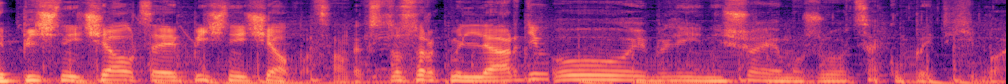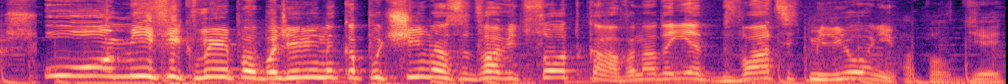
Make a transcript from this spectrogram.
Епічний чел це епічний чел, пацан. Так, 140 мільярдів. Ой, блін, і що я можу оце купити хіба ж? О, міфік випав, балерина капучина за 2%. Вона дає 20 мільйонів. Обалдеть,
